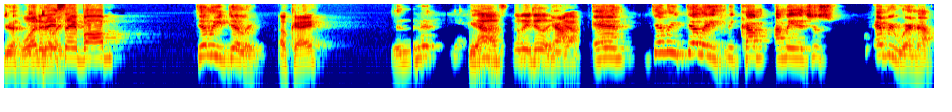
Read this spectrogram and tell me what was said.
What do they say, Bob? Dilly dilly. Okay. Isn't it? Yeah, it's dilly dilly. Yeah. yeah. And dilly dilly's become. I mean, it's just everywhere now.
